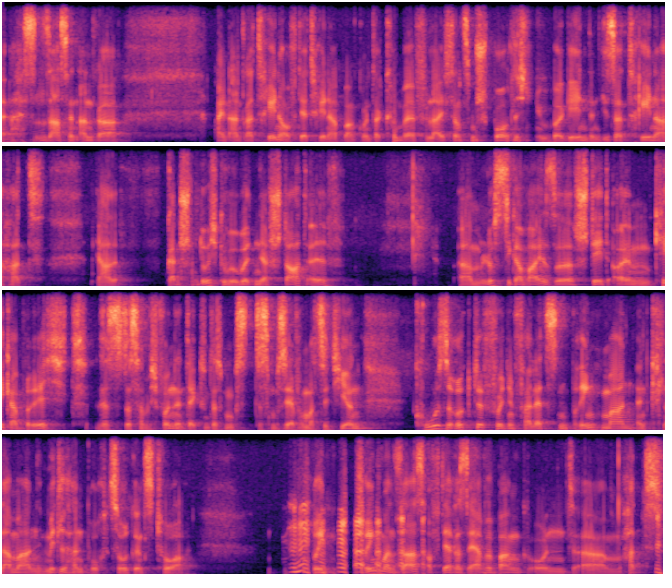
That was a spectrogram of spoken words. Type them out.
Es saß ein anderer, ein anderer Trainer auf der Trainerbank und da können wir ja vielleicht dann zum Sportlichen übergehen, denn dieser Trainer hat ja ganz schön durchgewirbelt in der Startelf ähm, lustigerweise steht im Kickerbericht, das, das habe ich vorhin entdeckt und das muss, das muss ich einfach mal zitieren, Kruse rückte für den verletzten Brinkmann in Klammern Mittelhandbruch zurück ins Tor. Brink, Brinkmann saß auf der Reservebank und ähm, hat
